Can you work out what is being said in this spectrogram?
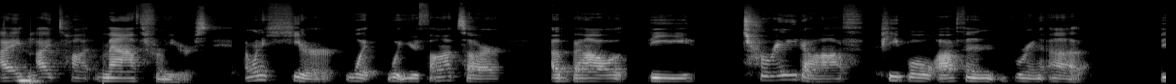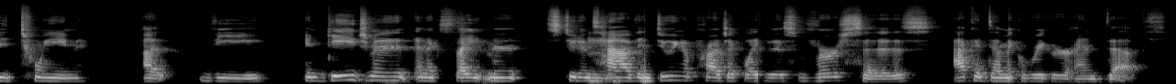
i mm-hmm. i taught math for years i want to hear what what your thoughts are about the trade off people often bring up between uh, the engagement and excitement students mm-hmm. have in doing a project like this versus academic rigor and depth.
